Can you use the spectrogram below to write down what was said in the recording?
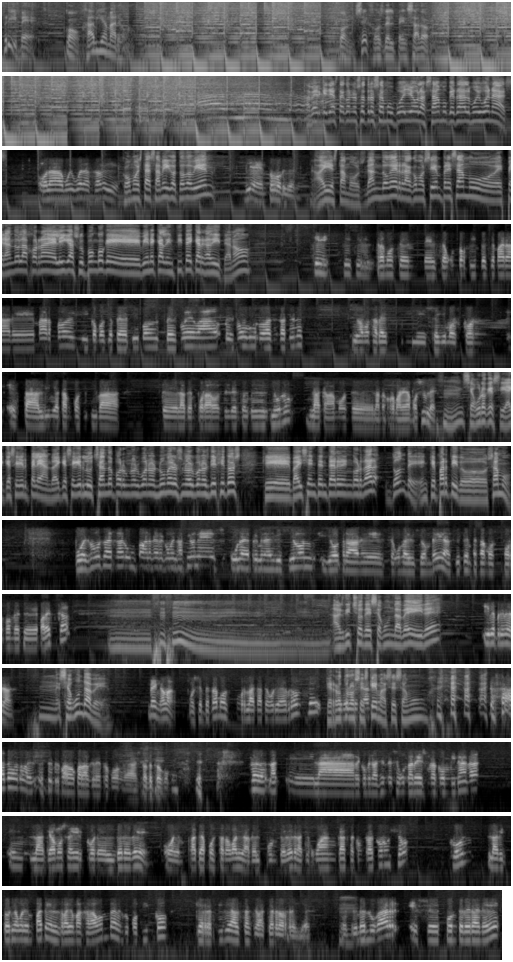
FreeBet con Javi Amaro. Consejos del Pensador. A ver, que ya está con nosotros Samu Puello. Hola Samu, ¿qué tal? Muy buenas. Hola, muy buenas, Javi. ¿Cómo estás, amigo? ¿Todo bien? Bien, todo bien. Ahí estamos, dando guerra, como siempre, Samu, esperando la jornada de liga, supongo que viene calentita y cargadita, ¿no? Sí, sí, sí, entramos en el segundo fin de semana de marzo y como siempre decimos, ves nueva, ves nuevo, nuevas sensaciones y vamos a ver si seguimos con esta línea tan positiva de la temporada 2020-2021 y la acabamos de la mejor manera posible. Mm, seguro que sí, hay que seguir peleando, hay que seguir luchando por unos buenos números, unos buenos dígitos que vais a intentar engordar. ¿Dónde? ¿En qué partido, Samu? Pues vamos a dejar un par de recomendaciones, una de primera división y otra de segunda división B, así que empezamos por donde te parezca. Mm, ¿Has dicho de segunda B y de...? Y de primera. Mm, segunda B. Venga, va, pues empezamos por la categoría de bronce. Te roto los esquemas, ¿eh, Samu? ah, no, no, estoy preparado para lo que me propongas, no te preocupes. no, la, eh, la recomendación de segunda vez es una combinada en la que vamos a ir con el DNB o empate apuesta no válida del Pontevedra que juega en casa contra el Corucho, con la victoria o el empate del Rayo Majadahonda, el grupo 5, que recibe al San Sebastián de los Reyes. En primer lugar, ese Pontevedra NB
